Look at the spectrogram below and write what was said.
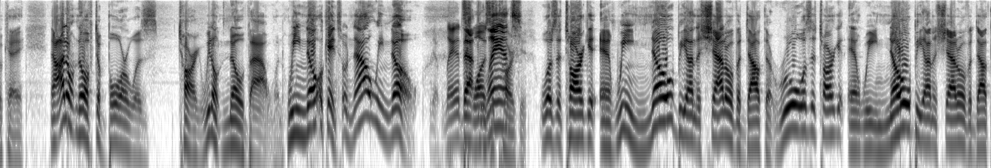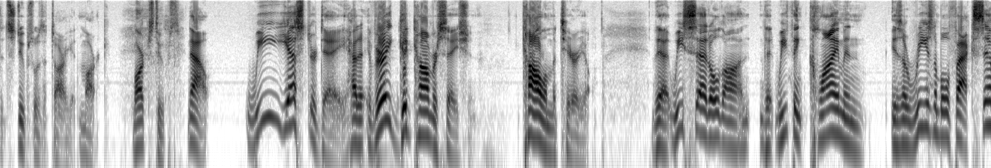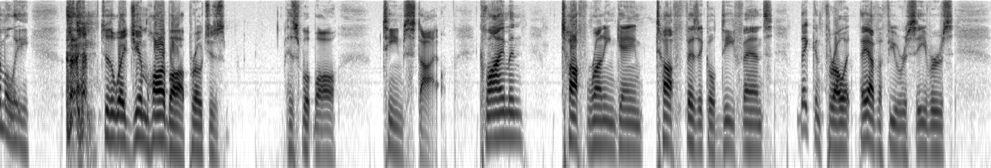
Okay. Now I don't know if DeBoer was target. We don't know that one. We know. Okay, so now we know Lance that was a Lance target. was a target, and we know beyond a shadow of a doubt that Rhule was a target, and we know beyond a shadow of a doubt that Stoops was a target. Mark. Mark Stoops. Now, we yesterday had a very good conversation, column material, that we settled on that we think Klieman is a reasonable facsimile to the way Jim Harbaugh approaches his football team style. Klieman, tough running game, tough physical defense. They can throw it. They have a few receivers,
